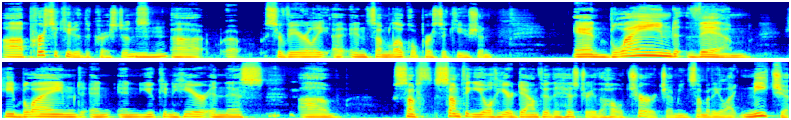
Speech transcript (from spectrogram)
uh, persecuted the Christians mm-hmm. uh, uh severely uh, in some local persecution and blamed them. He blamed, and, and you can hear in this um, some, something you'll hear down through the history of the whole church. I mean, somebody like Nietzsche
